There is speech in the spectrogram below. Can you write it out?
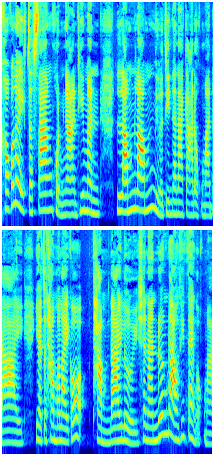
เขาก็เลยจะสร้างผลงานที่มันล้ำๆเหนือจินตนาการออกมาได้ อยากจะทำอะไรก็ทำได้เลย ฉะนั้นเรื่องราวที่แต่งออกมา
